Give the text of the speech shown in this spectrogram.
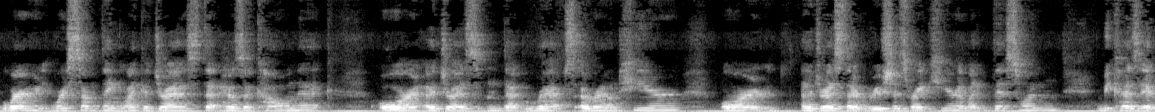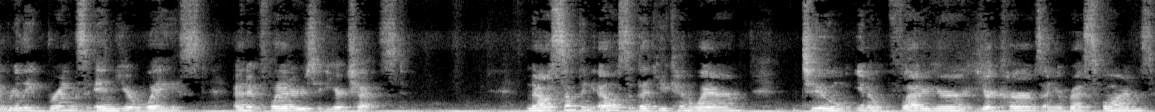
Wear, wear something like a dress that has a cowl neck or a dress that wraps around here or a dress that ruches right here like this one because it really brings in your waist and it flatters your chest. Now something else that you can wear to, you know, flatter your, your curves and your breast forms,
